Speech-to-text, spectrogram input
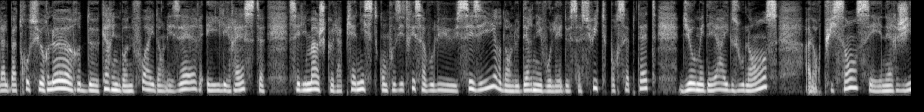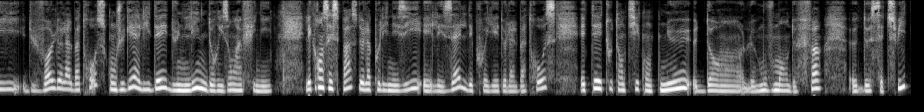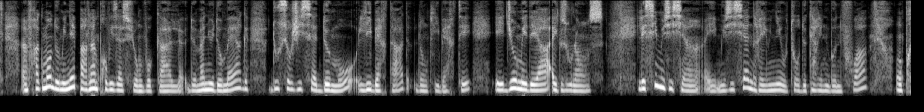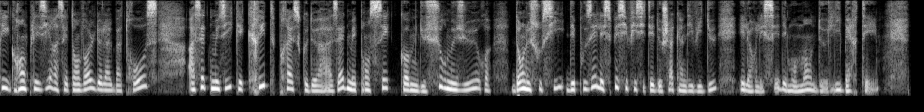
L'albatros sur l'heure de Karine Bonnefoy est dans les airs et il y reste. C'est l'image que la pianiste compositrice a voulu saisir dans le dernier volet de sa suite pour septet, Diomédéa Exulans. Alors puissance et énergie du vol de l'albatros conjuguées à l'idée d'une ligne d'horizon infinie. Les grands espaces de la Polynésie et les ailes déployées de l'albatros étaient tout entiers contenus dans le mouvement de fin euh, de cette suite, un fragment dominé par l'improvisation vocale de Manu Domergue, d'où surgissaient deux mots, libertad, donc liberté, et Diomédéa, exulance. Les six musiciens et musiciennes réunis autour de Karine Bonnefoy ont pris grand plaisir à cet envol de l'albatros, à cette musique écrite presque de A à Z, mais pensée comme du sur-mesure, dans le souci d'épouser les spécificités de chaque individu et leur laisser des moments de liberté.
